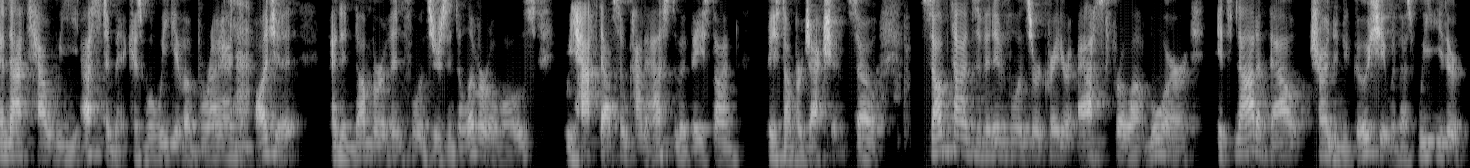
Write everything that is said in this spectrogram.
and that's how we estimate. Because when we give a brand yeah. a budget and a number of influencers and deliverables, we have to have some kind of estimate based on based on projection. So sometimes if an influencer or creator asks for a lot more, it's not about trying to negotiate with us. We either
